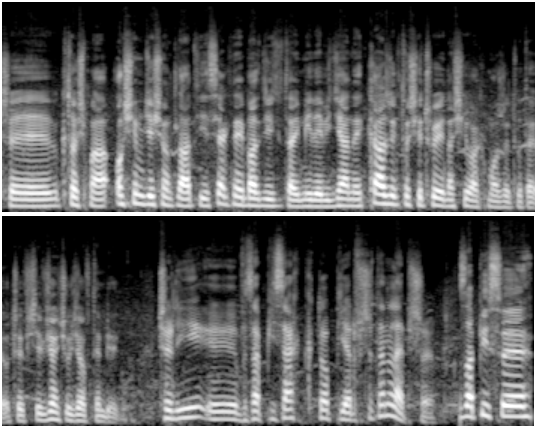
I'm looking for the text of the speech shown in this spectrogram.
czy ktoś ma 80 lat, jest jak najbardziej tutaj mile widziany. Każdy, kto się czuje na siłach, może tutaj oczywiście wziąć udział w tym biegu. Czyli y, w zapisach kto pierwszy, ten lepszy. Zapisy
